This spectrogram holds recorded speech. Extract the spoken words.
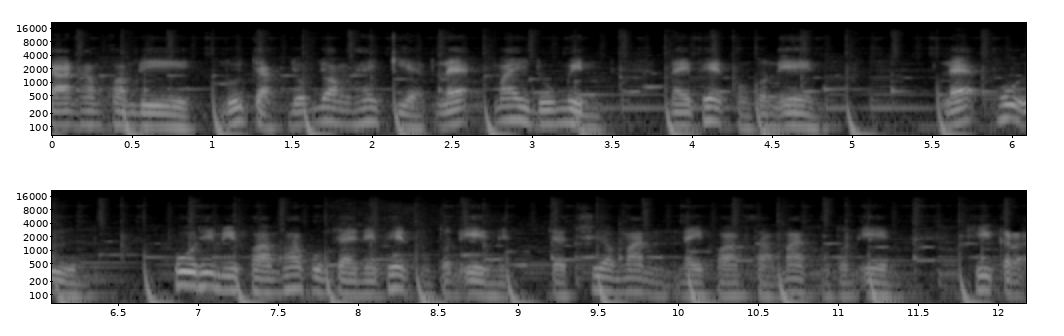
การทำความดีรู้จักยกย่องให้เกียรติ และไม่ดูหมิ่นในเพศของตนเอง และผู้อื่นผู้ที่มีความภาคภูมิใจในเพศของตนเองเนี่ยจะเชื่อมั่นในความสามารถของตนเอง ที่กระ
